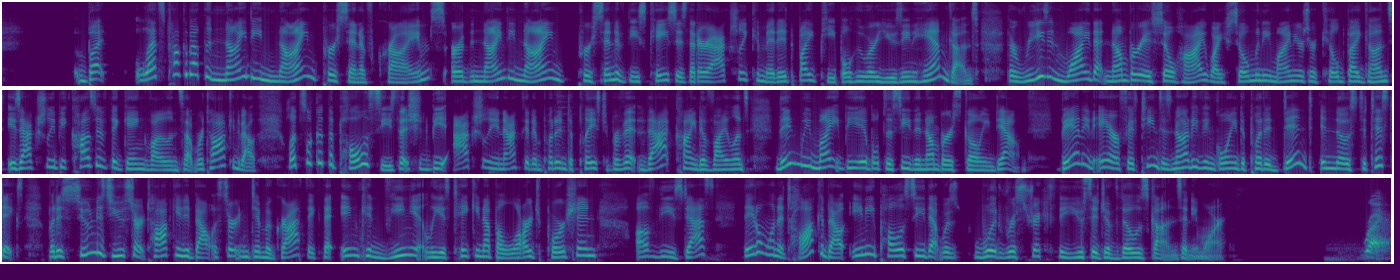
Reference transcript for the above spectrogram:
But let's talk about the 99% of crimes or the 99% of these cases that are actually committed by people who are using handguns. The reason why that number is so high, why so many minors are killed by guns, is actually because of the gang violence that we're talking about. Let's look at the policies that should be actually enacted and put into place to prevent that kind of violence. Then we might be able to see the numbers going down. Banning AR 15s is not even going to put a dent in those statistics. But as soon as you start talking about a certain demographic that inconveniently is taking up a large portion of these deaths, they don't want to talk about any policy that was would restrict the usage of those guns anymore. Right.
